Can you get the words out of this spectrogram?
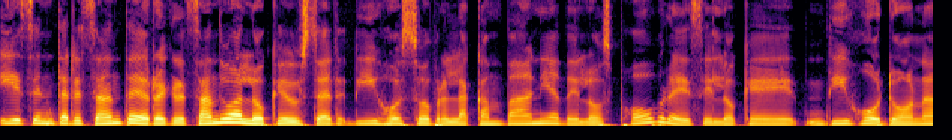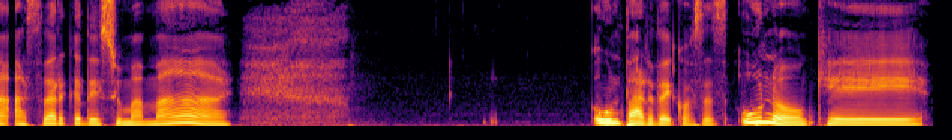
Y es interesante, regresando a lo que usted dijo sobre la campaña de los pobres y lo que dijo Donna acerca de su mamá, un par de cosas. Uno, que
